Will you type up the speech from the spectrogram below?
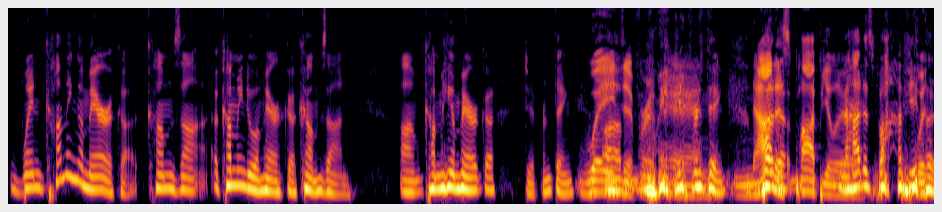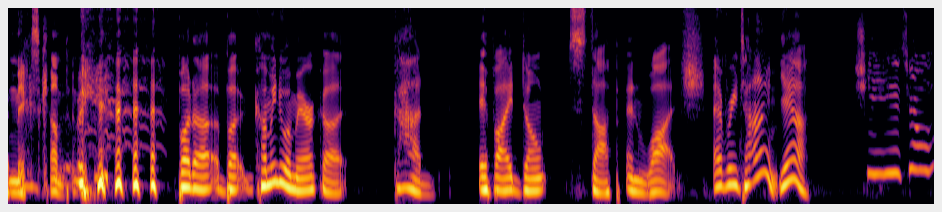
when Coming America comes on uh, Coming to America comes on um, Coming America, different thing. Way Um, different. Way different thing. Not But, as uh, popular. Not as popular. with mixed company. but uh, but Coming to America, God, if I don't stop and watch, Every time. yeah, She's your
